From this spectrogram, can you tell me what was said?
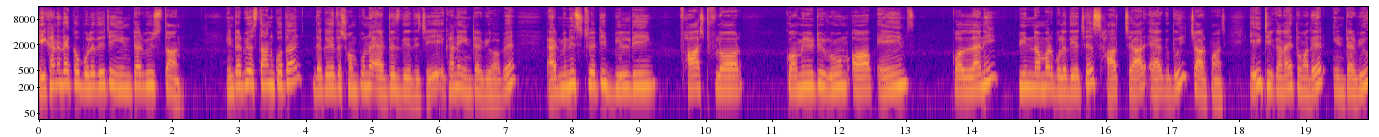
এইখানে দেখো বলে দিয়েছে ইন্টারভিউ স্থান। ইন্টারভিউ স্থান কোথায়? দেখো এতে সম্পূর্ণ অ্যাড্রেস দিয়ে দিয়েছে। এখানে ইন্টারভিউ হবে। Administrative building first floor community room of AIIMS Kalyani pin number বলে দিয়েছে সাত চার এক দুই চার পাঁচ। এই ঠিকানায় তোমাদের ইন্টারভিউ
